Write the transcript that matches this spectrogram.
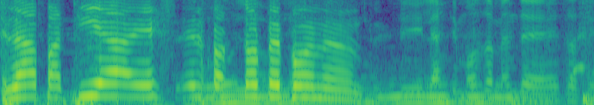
la apatía es el factor preponderante. Sí, lastimosamente es así.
